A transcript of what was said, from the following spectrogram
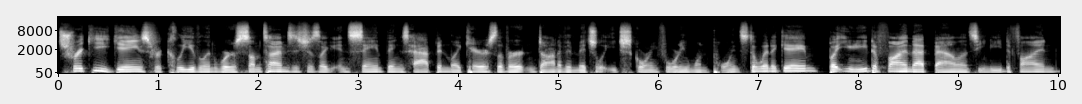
tricky games for Cleveland where sometimes it's just like insane things happen, like Caris LeVert and Donovan Mitchell each scoring 41 points to win a game. But you need to find that balance. You need to find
